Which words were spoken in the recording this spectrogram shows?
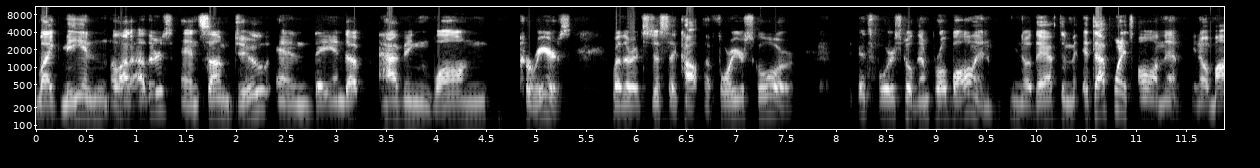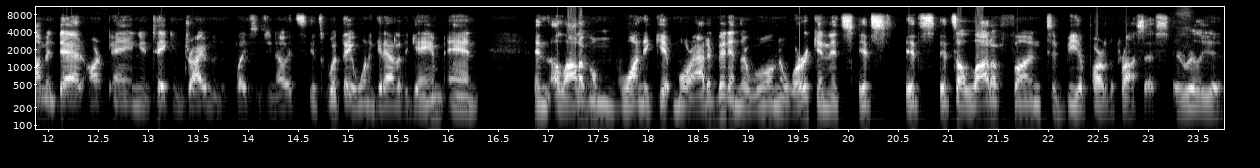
like me and a lot of others, and some do, and they end up having long careers, whether it's just a, a four-year school or it's four years then pro ball, and you know they have to. At that point, it's all on them. You know, mom and dad aren't paying and taking driving them to places. You know, it's it's what they want to get out of the game, and and a lot of them want to get more out of it, and they're willing to work, and it's it's it's it's a lot of fun to be a part of the process. It really is.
